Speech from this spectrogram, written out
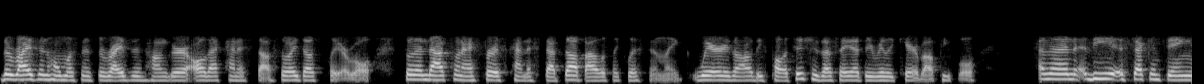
the rise in homelessness, the rise in hunger, all that kind of stuff. So it does play a role. So then that's when I first kind of stepped up. I was like, listen, like, where is all these politicians that say that they really care about people? And then the second thing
